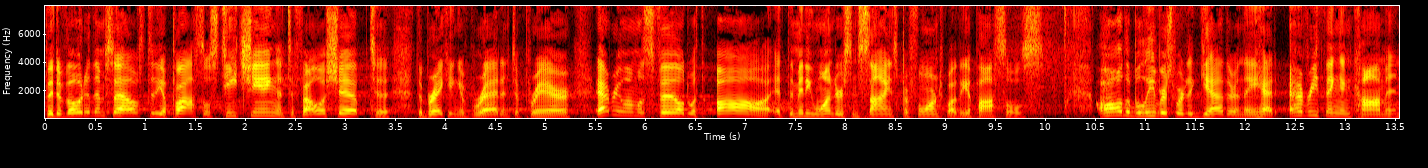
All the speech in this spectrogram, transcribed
They devoted themselves to the apostles' teaching and to fellowship, to the breaking of bread and to prayer. Everyone was filled with awe at the many wonders and signs performed by the apostles. All the believers were together and they had everything in common.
